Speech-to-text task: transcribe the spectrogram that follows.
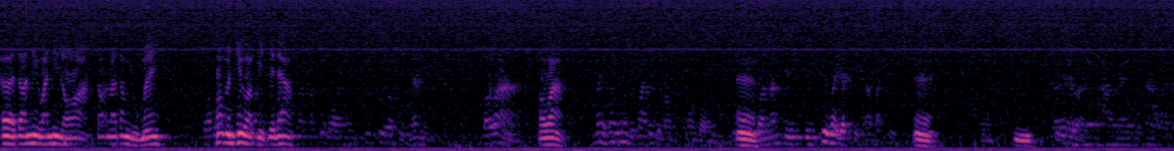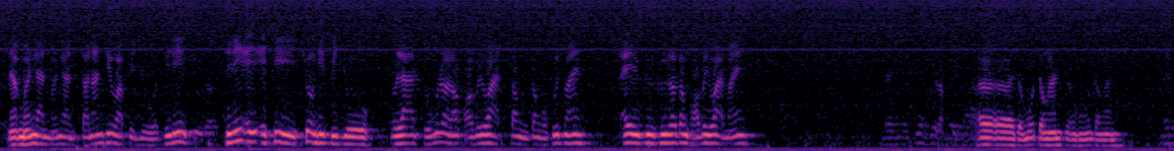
เออ ตอนนี้วันที่รออะต้องเราต้องอยู่ไหม เพราะมันชื่อว่าปิดไปแล้วที่รอที่ชื่อว่าปิดนั่นเพราะว่า เพราะว่า ไม่ไม่ไม่มีพระที่จะมามาบอกเออตอนนั้นจริงจริงชื่อว่ายัติอาบัติเอออืมแต่ นะเหมือนกันเหมือนกันตอนนั้นชื่อว่าปิดอยู่ ทีนี้ ทีนี้ไอ้ไอ้ที่ช่วงที่ปิดอยู่ เวลาสมมติว่าเราขอไปวาดต้องต้องขอพุทธไหมไอ้คือคือเราต้องขอไปวาดไหมในในช่วงที่เราเป็นเออเออสมมติตรงนั้นสมมติตรงนั้นใน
